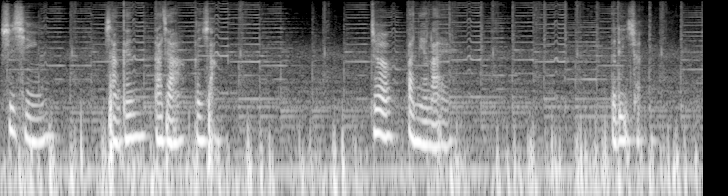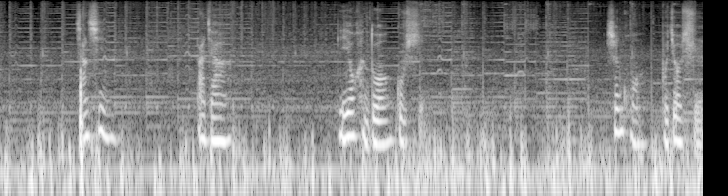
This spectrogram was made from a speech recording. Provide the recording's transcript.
事情想跟大家分享。这半年来的历程，相信大家也有很多故事。生活不就是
